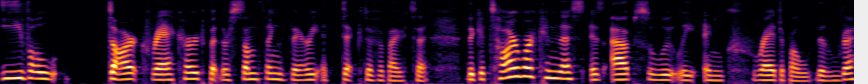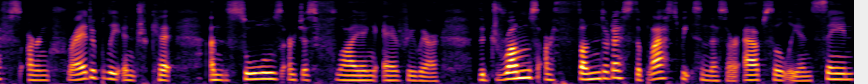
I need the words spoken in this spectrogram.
evil, dark record, but there's something very addictive about it. The guitar work in this is absolutely incredible. The riffs are incredibly intricate and the solos are just flying everywhere. The drums are thunderous, the blast beats in this are absolutely insane,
